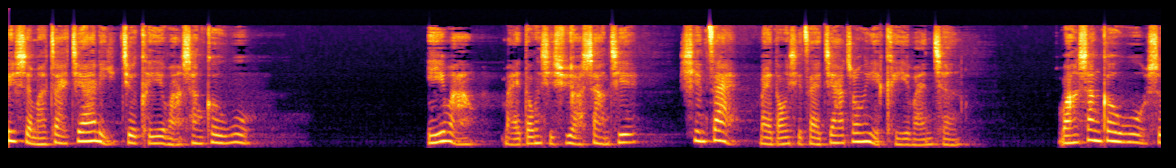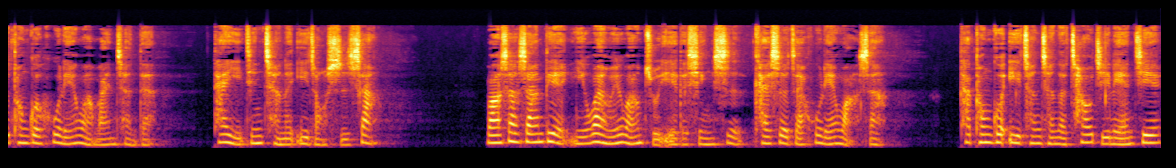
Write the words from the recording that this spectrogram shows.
为什么在家里就可以网上购物？以往买东西需要上街，现在买东西在家中也可以完成。网上购物是通过互联网完成的，它已经成了一种时尚。网上商店以万维网主页的形式开设在互联网上，它通过一层层的超级连接，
